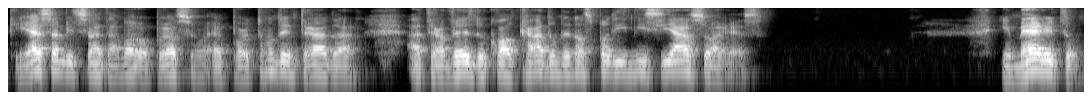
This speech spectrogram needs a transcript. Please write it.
que essa mitzvah de amor ao próximo é o portão de entrada através do qual cada um de nós pode iniciar sua reza. E mérito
